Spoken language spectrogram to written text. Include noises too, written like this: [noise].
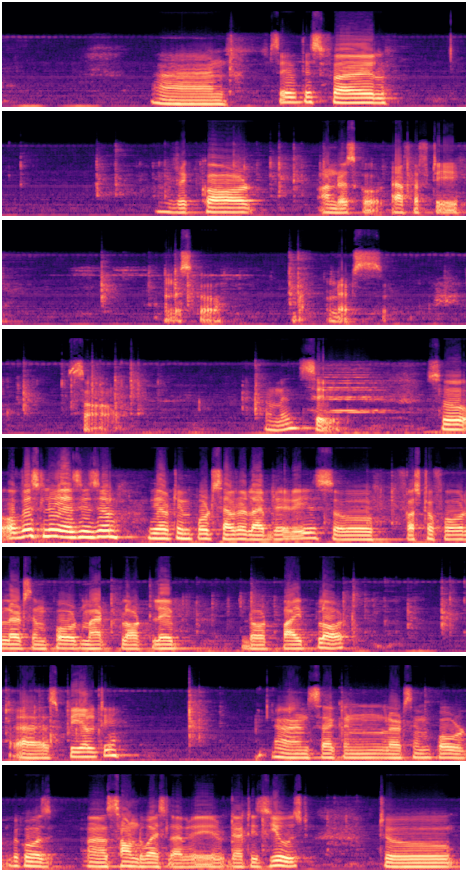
and save this file record underscore fft underscore let's sound and then save it. So obviously as usual we have to import several libraries. So first of all let's import matplotlib.pyplot as plt and second let's import because uh, sound device library that is used to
